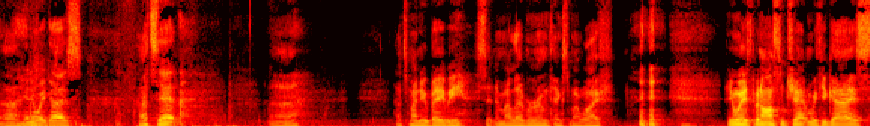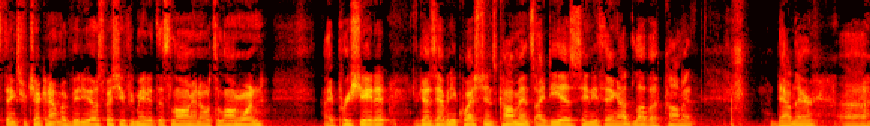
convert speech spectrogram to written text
Uh, anyway, guys, that's it. Uh, that's my new baby sitting in my living room thanks to my wife. anyway, it's been awesome chatting with you guys. Thanks for checking out my video, especially if you made it this long. I know it's a long one. I appreciate it. If you guys have any questions, comments, ideas, anything, I'd love a comment down there. Uh,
